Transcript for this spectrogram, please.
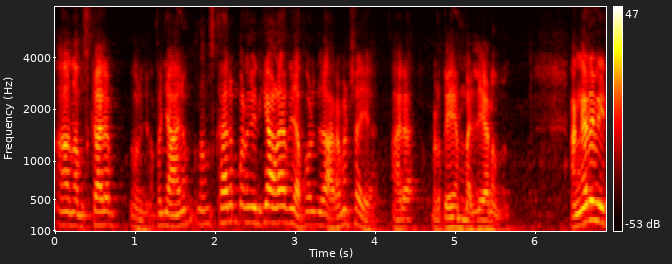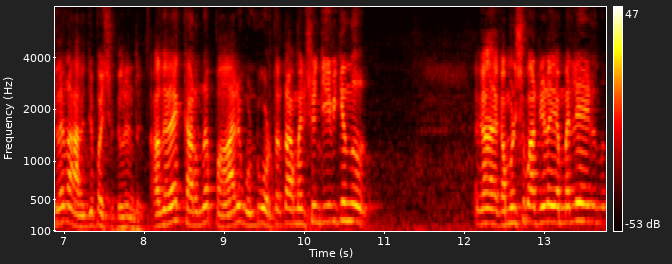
ആ നമസ്കാരം എന്ന് പറഞ്ഞു. അപ്പോൾ ഞാനും നമസ്കാരം പറഞ്ഞു എനിക്ക് ആളെ അറിയാം അപ്പോൾ അരമൻഷായ ആരാ? ഇവിടുത്തെ എം എൽ എ ആണെന്ന്. അങ്ങനെ വീട്ടിൽ നാലഞ്ച് പശുക്കളുണ്ട്. അതിനെ കറന്ന് പാൽ കൊണ്ടു കൊടുത്തിട്ട് ആ മനുഷ്യൻ ജീവിക്കുന്നത്. കമ്മ്യൂണിസ്റ്റ് പാർട്ടിയുടെ എം എൽ എ ആയിരുന്നു.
